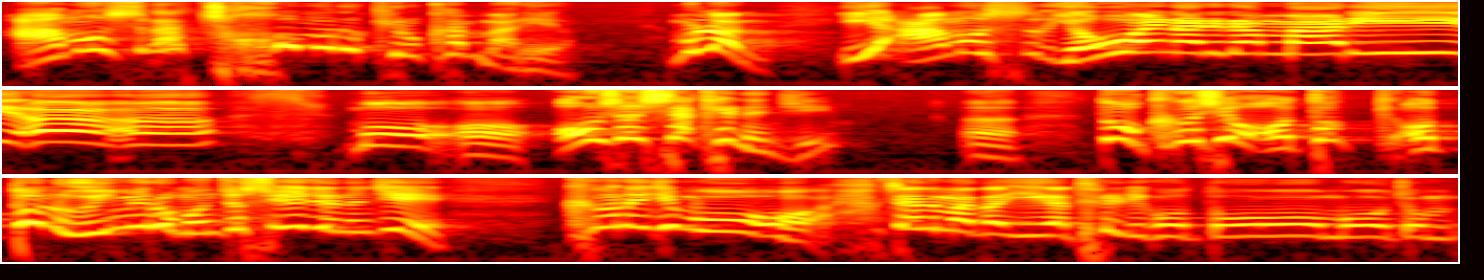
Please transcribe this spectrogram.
아모스가 처음으로 기록한 말이에요. 물론 이 아모스 여호와의 날이란 말이 어, 어, 뭐 어, 어디서 시작했는지 어, 또 그것이 어떤 어떤 의미로 먼저 쓰여졌는지 그거는 이제 뭐 학자들마다 이해가 틀리고 또 뭐 좀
